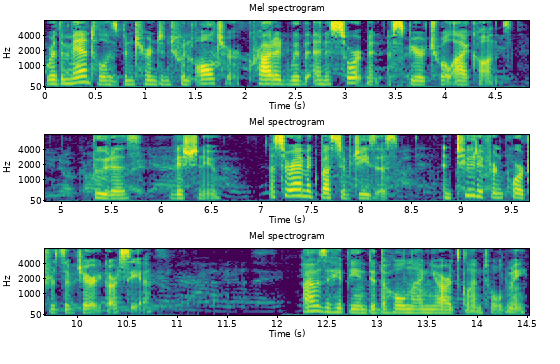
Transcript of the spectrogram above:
where the mantel has been turned into an altar crowded with an assortment of spiritual icons Buddhas, Vishnu, a ceramic bust of Jesus, and two different portraits of Jerry Garcia. I was a hippie and did the whole nine yards, Glenn told me,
